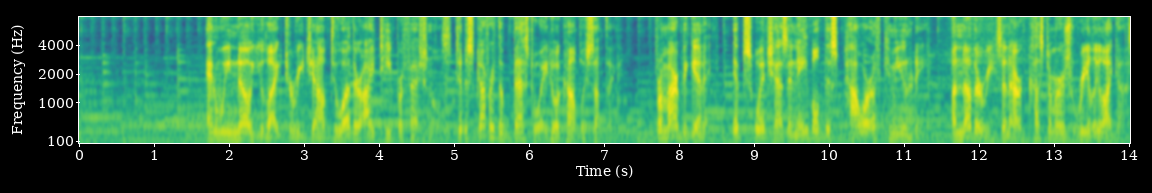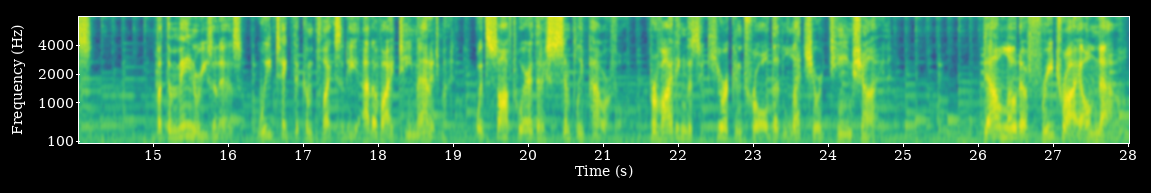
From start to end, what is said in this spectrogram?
And we know you like to reach out to other IT professionals to discover the best way to accomplish something. From our beginning, Ipswitch has enabled this power of community, another reason our customers really like us. But the main reason is, we take the complexity out of IT management with software that is simply powerful, providing the secure control that lets your team shine. Download a free trial now.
